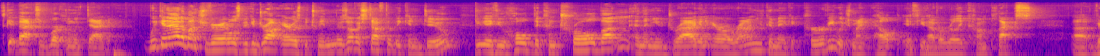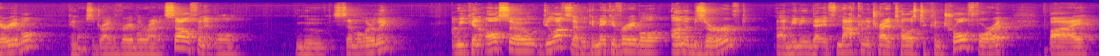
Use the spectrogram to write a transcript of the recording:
Let's get back to working with Dagitty. We can add a bunch of variables. We can draw arrows between them. There's other stuff that we can do. If you hold the control button and then you drag an arrow around, you can make it curvy, which might help if you have a really complex uh, variable. You can also drag the variable around itself and it will move similarly. We can also do lots of stuff. We can make a variable unobserved, uh, meaning that it's not going to try to tell us to control for it by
